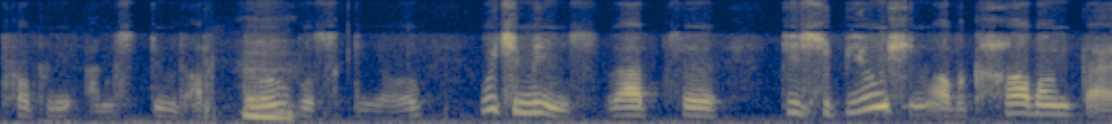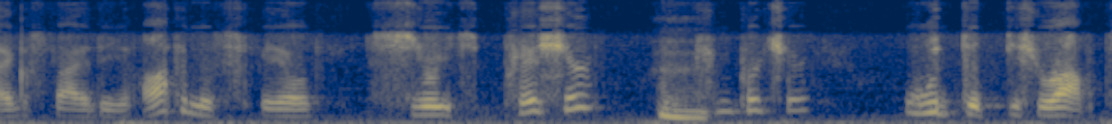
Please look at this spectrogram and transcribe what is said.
properly understood at mm. global scale, which means that uh, distribution of carbon dioxide in atmosphere through its pressure and mm. temperature would disrupt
